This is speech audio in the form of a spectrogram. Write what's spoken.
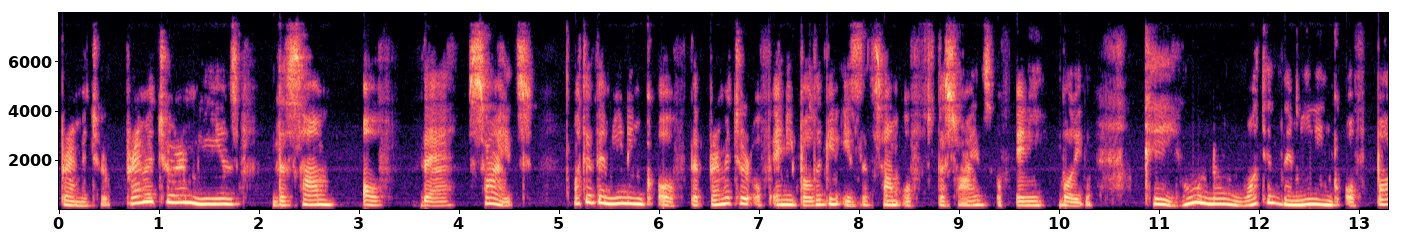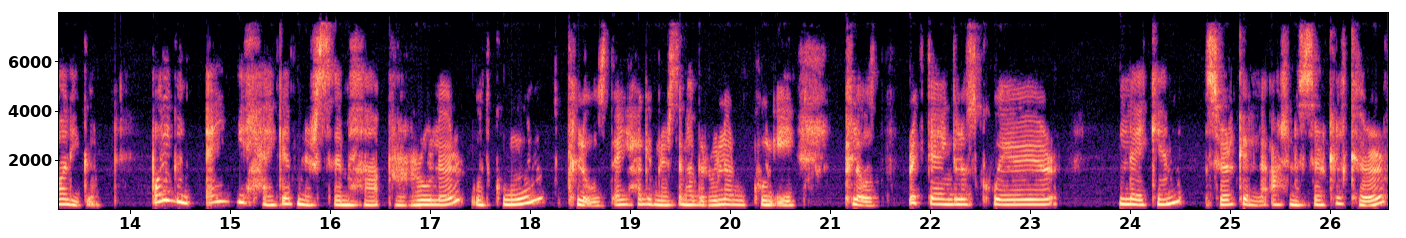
parameter? Parameter means the sum of the sides. What is the meaning of the perimeter of any polygon is the sum of the sides of any polygon. Okay, who know what is the meaning of polygon? polygon أي حاجة بنرسمها بالرولر وتكون closed أي حاجة بنرسمها بالرولر وتكون إيه closed rectangle square لكن circle لأ عشان السيركل curve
